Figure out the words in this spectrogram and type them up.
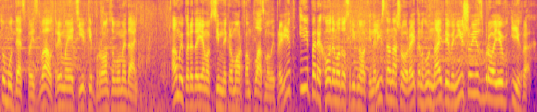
тому Dead Space 2 отримає тільки бронзову медаль. А ми передаємо всім некроморфам плазмовий привіт і переходимо до срібного фіналіста нашого рейтингу найдивнішої зброї в іграх.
